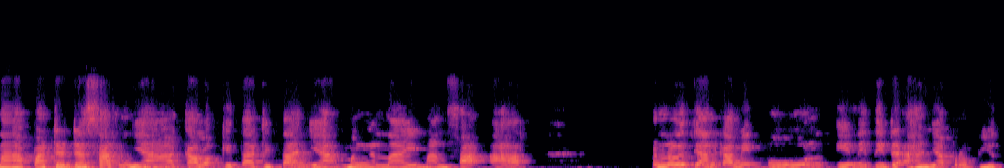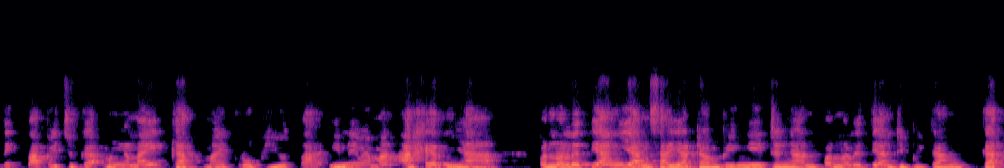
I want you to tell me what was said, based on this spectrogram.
Nah, pada dasarnya kalau kita ditanya mengenai manfaat, penelitian kami pun ini tidak hanya probiotik tapi juga mengenai gut microbiota. Ini memang akhirnya penelitian yang saya dampingi dengan penelitian di bidang gut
